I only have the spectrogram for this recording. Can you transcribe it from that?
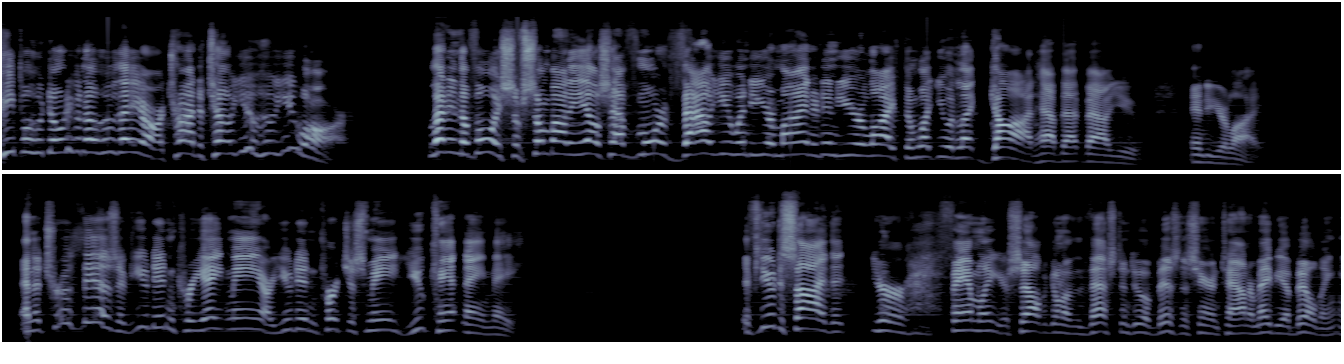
People who don't even know who they are trying to tell you who you are. Letting the voice of somebody else have more value into your mind and into your life than what you would let God have that value into your life. And the truth is, if you didn't create me or you didn't purchase me, you can't name me. If you decide that your family, yourself, are going to invest into a business here in town or maybe a building,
